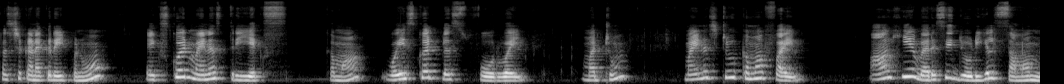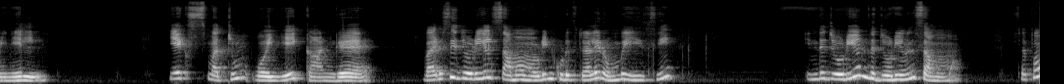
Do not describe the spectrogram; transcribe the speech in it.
ஃபஸ்ட்டு கணக்கு ரீட் பண்ணுவோம். X square minus three x comma y square plus four y மற்றும் மைனஸ் டூ கமா ஃபைவ் ஆகிய வரிசை ஜோடிகள் சமம் எனில். எக்ஸ் மற்றும் ஒய்யை காண்க. வரிசை ஜோடிகள் சமம் அப்படின்னு கொடுத்துட்டாலே ரொம்ப ஈஸி இந்த ஜோடியும் இந்த ஜோடியும் வந்து சமமாக சப்போ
